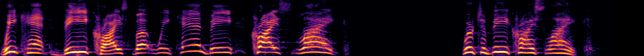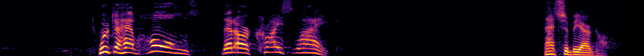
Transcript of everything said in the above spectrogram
We can't be Christ, but we can be Christ like. We're to be Christ like. We're to have homes that are Christ like. That should be our goal.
